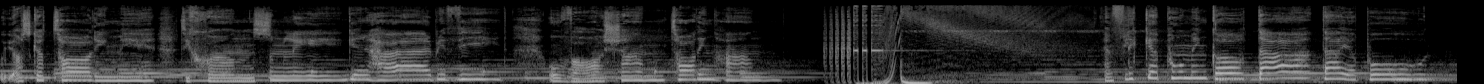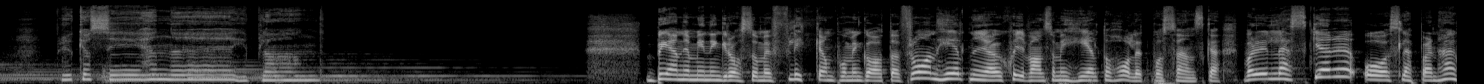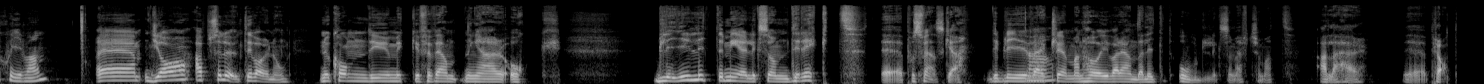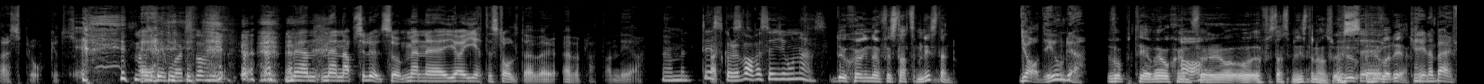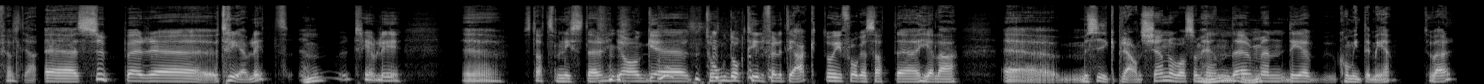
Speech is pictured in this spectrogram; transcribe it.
Och jag ska ta dig med till sjön som ligger här bredvid. Och varsamt ta din hand. En flicka på min gata där jag bor. Brukar se henne ibland Benjamin Ingrosso med Flickan på min gata från helt nya skivan som är helt och hållet på svenska. Var det läskigare att släppa den här skivan? Eh, ja, absolut, det var det nog. Nu kom det ju mycket förväntningar och blir lite mer liksom direkt eh, på svenska. Det blir ju Ja. verkligen, man hör ju varenda litet ord liksom eftersom att alla här pratar språket och så. Men, men, absolut, så, men eh, jag är jättestolt över, över plattan. Det jag. ja, men det ska det vara. Vad säger Jonas? Du sjöng den för statsministern. Ja, det gjorde jag. Du var på tv och sjöng Ja. för, och, och för statsministern. och hans fru. Hos, Hur, hur eh, var det? Carina Bergfeldt ja. Eh, super eh, trevligt. Mm. Eh, trevlig eh, statsminister. Jag eh, tog dock tillfället i akt och ifrågasatte hela eh, musikbranschen och vad som Mm. händer men det kom inte med tyvärr.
